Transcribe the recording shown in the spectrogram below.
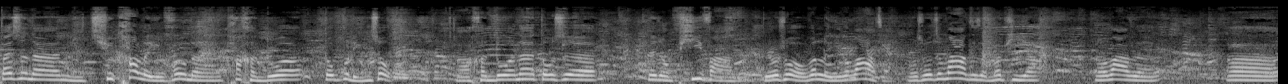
但是呢，你去看了以后呢，它很多都不零售，啊，很多呢都是那种批发的。比如说，我问了一个袜子，我说这袜子怎么批呀？说袜子，呃，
